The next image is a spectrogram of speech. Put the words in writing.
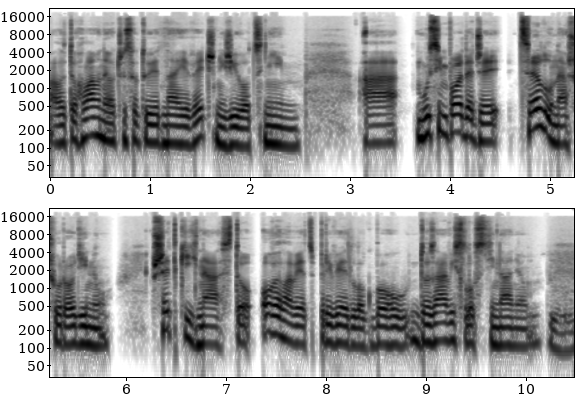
Ale to hlavné, o čo sa tu jedná, je väčší život s ním. A musím povedať, že celú našu rodinu, všetkých nás to oveľa viac priviedlo k Bohu, do závislosti na ňom. Mm.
